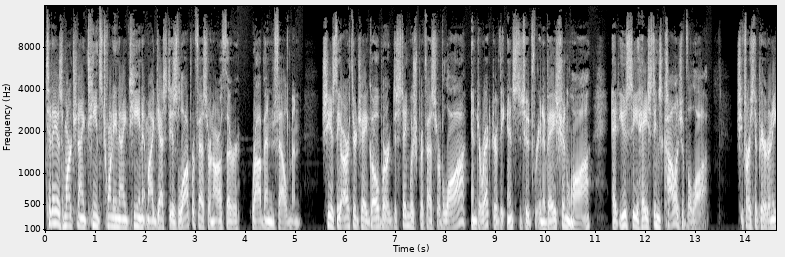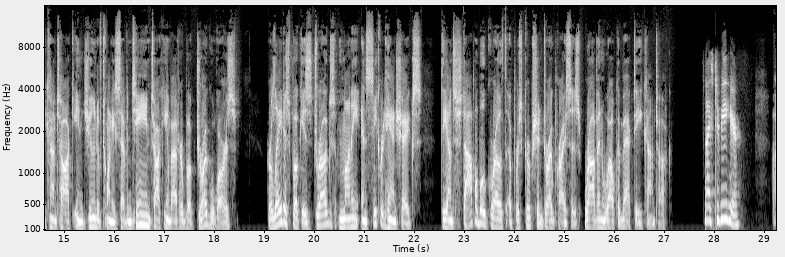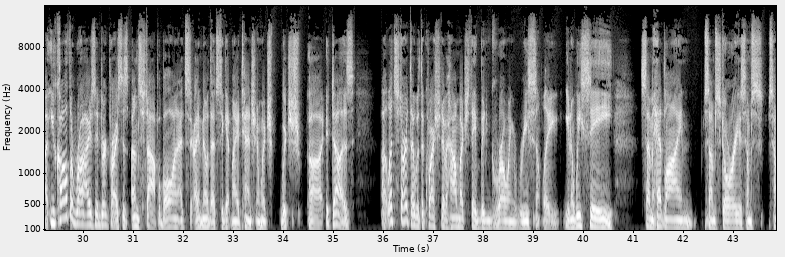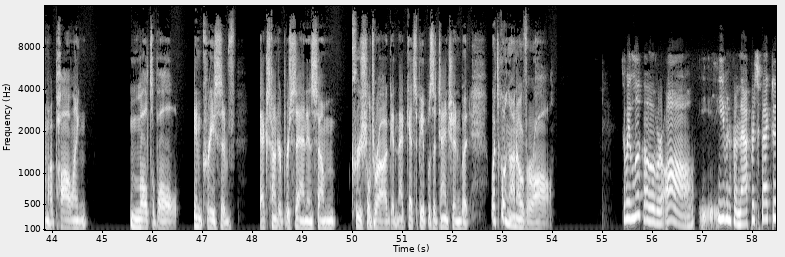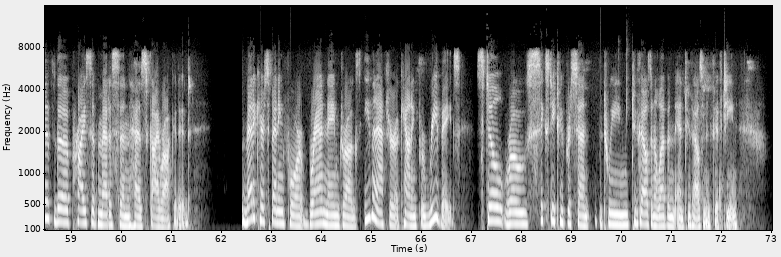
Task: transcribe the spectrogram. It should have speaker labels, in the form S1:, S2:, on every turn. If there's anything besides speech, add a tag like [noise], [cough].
S1: Today is March 19th, 2019, and my guest is law professor and author Robin Feldman. She is the Arthur J. Goldberg Distinguished Professor of Law and Director of the Institute for Innovation Law at UC Hastings College of the Law. She first appeared on Econ Talk in June of 2017, talking about her book Drug Wars. Her latest book is Drugs, Money, and Secret Handshakes The Unstoppable Growth of Prescription Drug Prices. Robin, welcome back to Econ Talk.
S2: Nice to be here.
S1: Uh, you call the rise in drug prices unstoppable, and I know that's to get my attention, which which uh, it does. Uh, let's start though with the question of how much they've been growing recently. You know, we see some headline, some stories, some some appalling multiple increase of X hundred percent in some crucial drug, and that gets people's attention. But what's going on overall?
S2: So we look overall, even from that perspective, the price of medicine has skyrocketed. Medicare spending for brand name drugs, even after accounting for rebates, still rose 62% between 2011 and 2015.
